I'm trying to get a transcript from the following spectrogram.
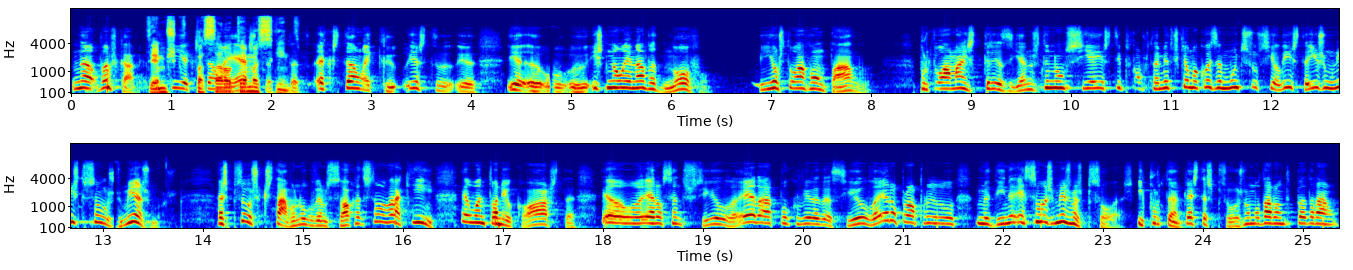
Não, vamos cá. Temos que passar ao é tema esta, seguinte. Portanto, a questão é que este, eh, eh, eh, isto não é nada de novo. E eu estou à vontade. Porque eu há mais de 13 anos denunciei este tipo de comportamentos, que é uma coisa muito socialista, e os ministros são os mesmos. As pessoas que estavam no governo Sócrates estão agora aqui. É o António Costa, é o, era o Santos Silva, era há pouco Vieira da Silva, era o próprio Medina, são as mesmas pessoas. E, portanto, estas pessoas não mudaram de padrão.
